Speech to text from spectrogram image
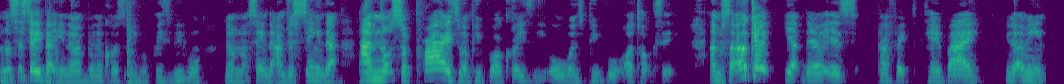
Not to say that, you know, I've been across evil, crazy people. No, I'm not saying that. I'm just saying that I'm not surprised when people are crazy or when people are toxic. I'm just like, okay, yep, there it is. Perfect. Okay, bye. You know what I mean?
